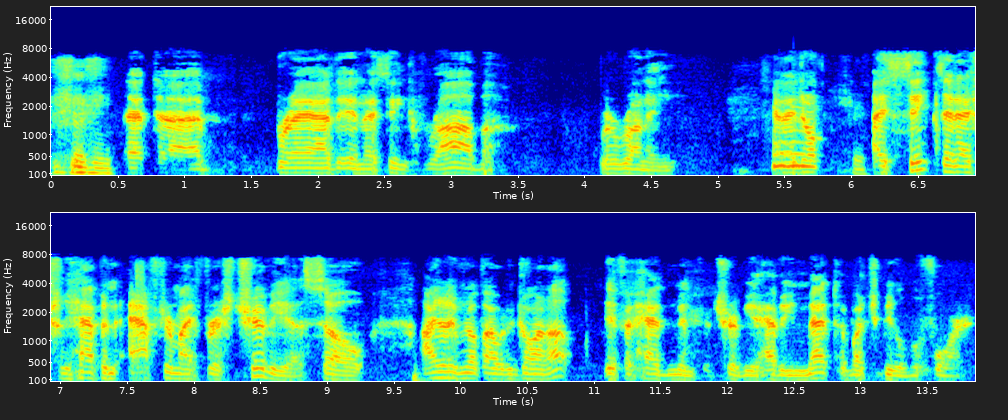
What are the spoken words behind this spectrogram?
that uh, Brad and I think Rob were running, and I don't. I think that actually happened after my first trivia, so I don't even know if I would have gone up if it hadn't been for trivia, having met a bunch of people before.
